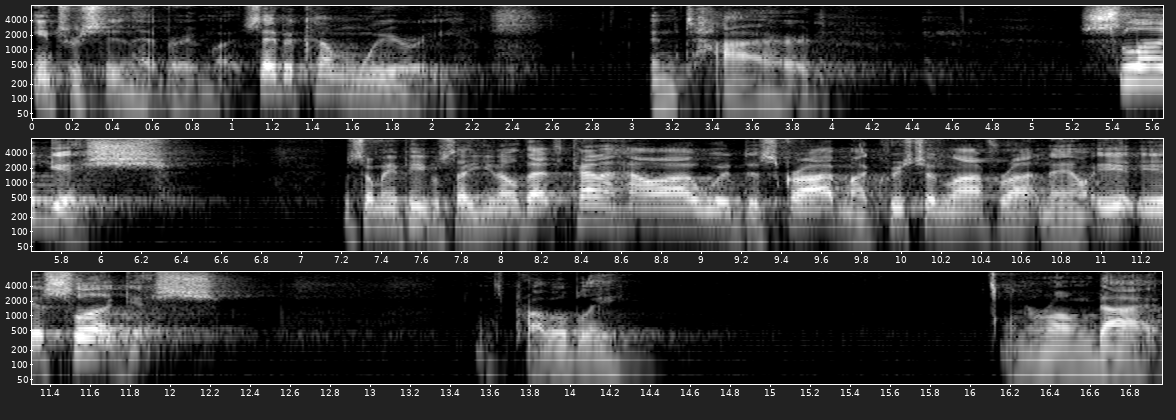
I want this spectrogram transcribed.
interested in that very much. They become weary and tired, sluggish. So many people say, you know, that's kind of how I would describe my Christian life right now. It is sluggish. It's probably on the wrong diet.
